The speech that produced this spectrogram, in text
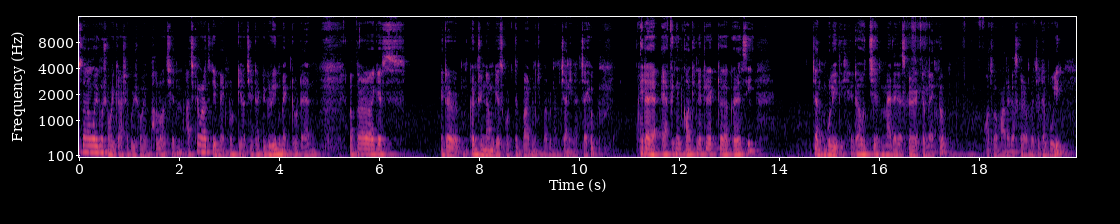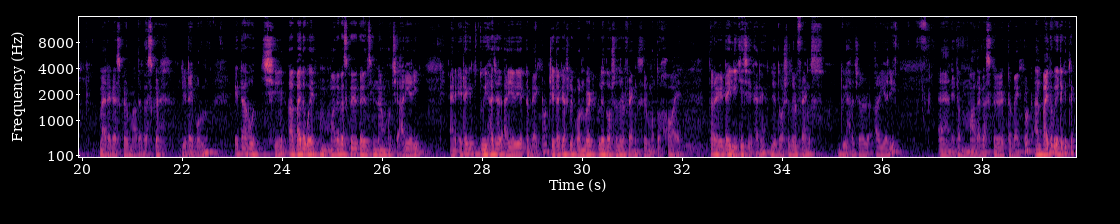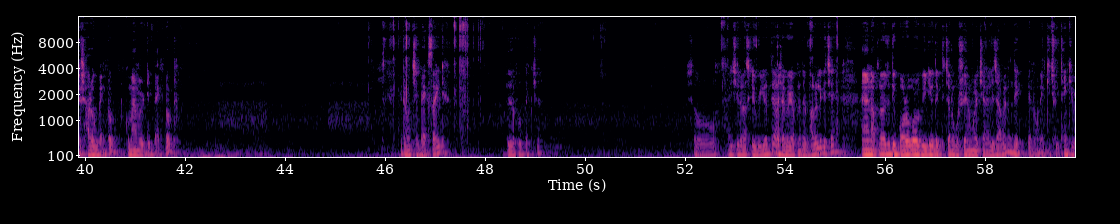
আসসালামু আলাইকুম সবাইকে, আশা করি সবাই ভালো আছেন। আজকে আমার হাতে যে ব্যাঙ্কনোটটি আছে, এটা একটা গ্রিন ব্যাংক নোট অ্যান্ড আপনারা আই গেস এটার কান্ট্রির নাম গেস করতে পারবেন কি পারবেন আমি জানি না। যাই হোক, এটা আফ্রিকান কন্টিনেন্টের একটা কারেন্সি জান, বলেই দিই, এটা হচ্ছে ম্যাদাগাস্কারের একটা ব্যাংক নোট অথবা মাদাগাস্কার আমরা যেটা বলি ম্যাদাগাস্কার মাদাগাস্কার যেটাই বলুন। এটা হচ্ছে বাই দ্য ওয়ে মাদাগাস্কারের কারেন্সির নাম হচ্ছে আরিয়ারি অ্যান্ড এটা কিন্তু দুই হাজার আরিয়ারি একটা ব্যাংক নোট যেটাকে আসলে কনভার্ট করলে দশ হাজার ফ্র্যাঙ্কসের মতো হয়। তারা এটাই লিখেছে এখানে, যে দশ হাজার ফ্র্যাঙ্কস দুই হাজার আরিয়ারি। অ্যান্ড এটা মাদাগাস্কারের একটা ব্যাংক নোট অ্যান্ড বাই এটা কিন্তু একটা স্মারক bank note commemorative bank note এটা হচ্ছে back side beautiful picture so এই ছিল আজকের ভিডিওতে। আশা করি আপনাদের ভালো লেগেছে। অ্যান্ড আপনারা যদি বড় বড় ভিডিও দেখতে চান, অবশ্যই আমার চ্যানেলে যাবেন, দেখবেন অনেক কিছুই। Thank you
